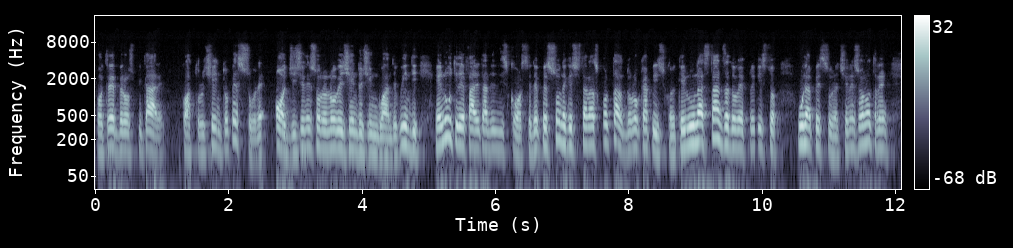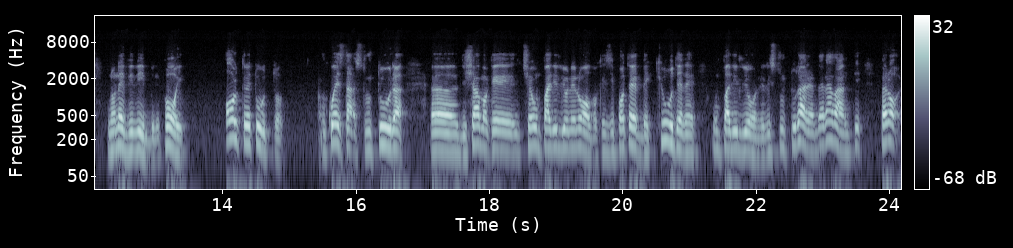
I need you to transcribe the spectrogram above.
potrebbero ospitare 400 persone, oggi ce ne sono 950, quindi è inutile fare tanti discorsi, le persone che ci stanno ascoltando lo capiscono, che in una stanza dove è previsto una persona ce ne sono tre, non è vivibile. Poi, oltretutto, in questa struttura eh, diciamo che c'è un padiglione nuovo, che si potrebbe chiudere un padiglione, ristrutturare e andare avanti, però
